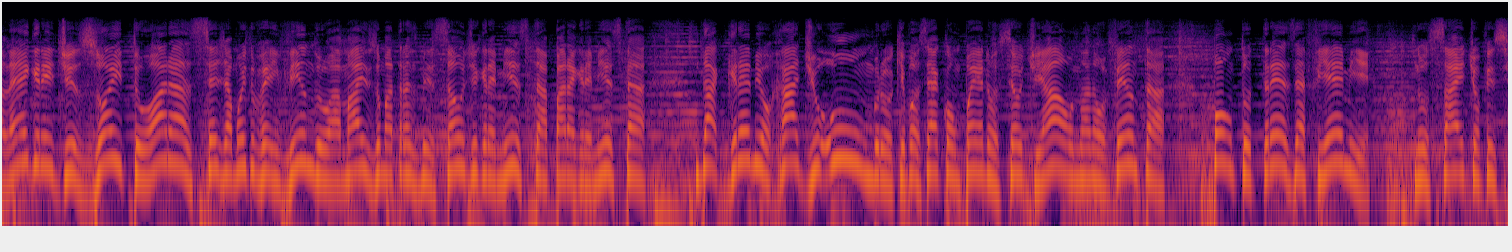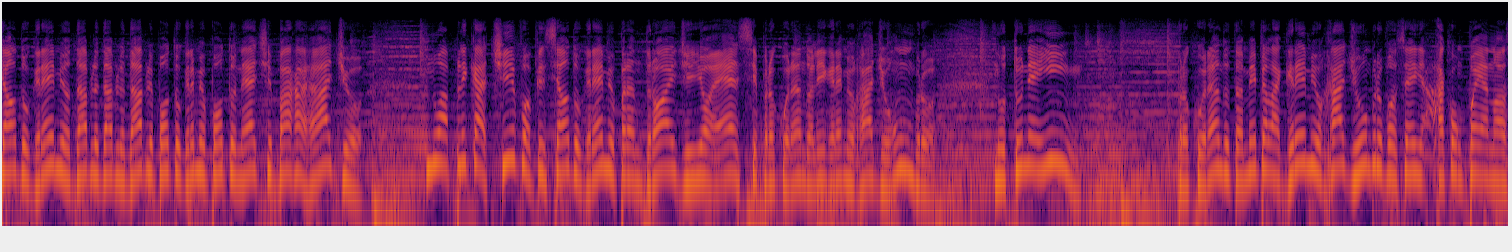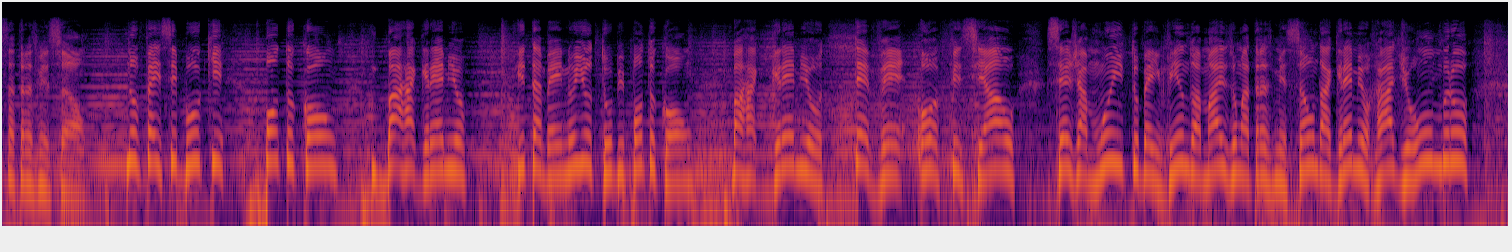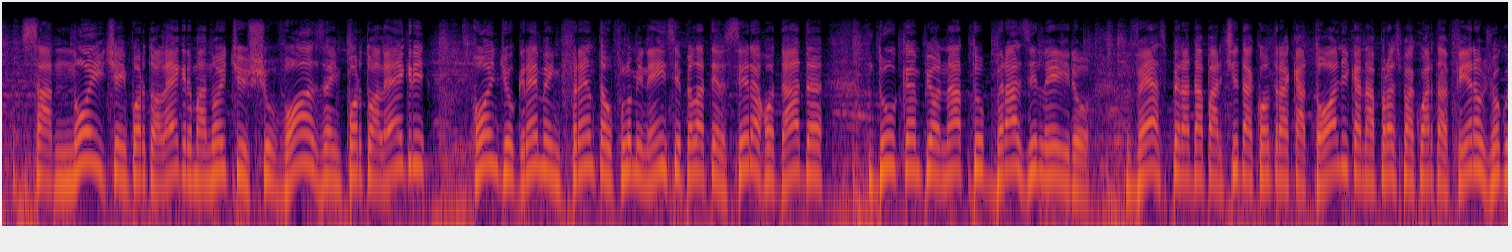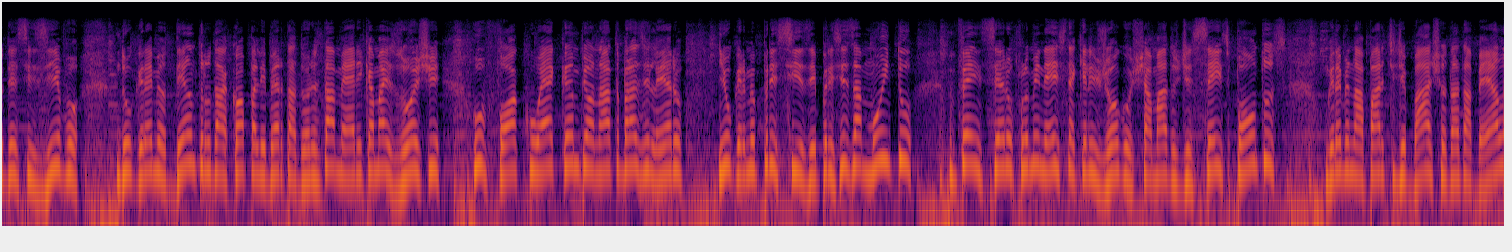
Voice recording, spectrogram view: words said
Alegre, 18 horas. Seja muito bem-vindo a mais uma transmissão de gremista para gremista da Grêmio Rádio Umbro, que você acompanha no seu dial na 90.3 FM, no site oficial do Grêmio www.grêmio.net rádio no aplicativo oficial do Grêmio para Android e iOS, procurando ali Grêmio Rádio Umbro, no TuneIn, procurando também pela Grêmio Rádio Umbro, você acompanha a nossa transmissão no facebook.com barra Grêmio e também no youtube.com barra Grêmio TV Oficial. Seja muito bem-vindo a mais uma transmissão da Grêmio Rádio Umbro. Essa noite em Porto Alegre, uma noite chuvosa em Porto Alegre, onde o Grêmio enfrenta o Fluminense pela terceira rodada do Campeonato Brasileiro. Véspera da partida contra a Católica, na próxima quarta-feira, o jogo decisivo do Grêmio dentro da Copa Libertadores da América, mas hoje o foco é Campeonato Brasileiro e o Grêmio precisa, e precisa muito vencer o Fluminense naquele jogo chamado de seis pontos. O Grêmio na parte de baixo da tabela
